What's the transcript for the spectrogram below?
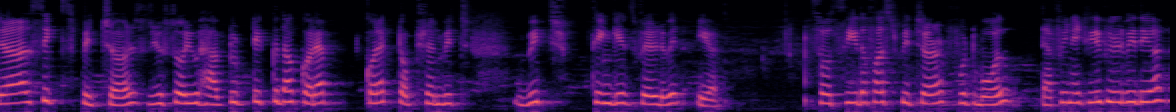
There are six pictures. You so you have to tick the correct correct option which which thing is filled with air. So see the first picture football definitely filled with air.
